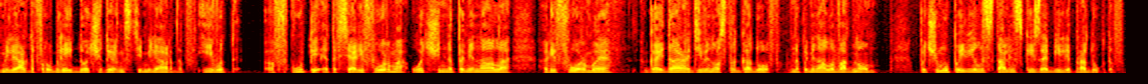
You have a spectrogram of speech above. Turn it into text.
миллиардов рублей до 14 миллиардов. И вот в купе эта вся реформа очень напоминала реформы Гайдара 90-х годов. Напоминала в одном. Почему появилось сталинское изобилие продуктов?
